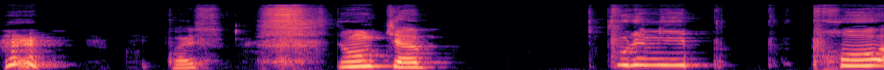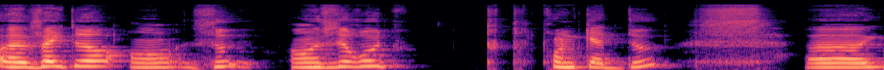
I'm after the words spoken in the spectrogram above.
Bref. Donc euh, Provider en, en 0.34.2 euh,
